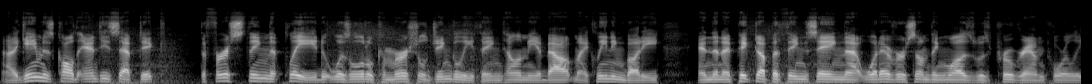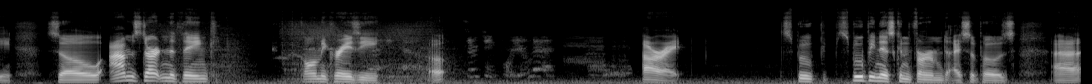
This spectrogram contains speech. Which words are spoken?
Uh, the game is called Antiseptic. The first thing that played was a little commercial jingly thing telling me about my cleaning buddy, and then I picked up a thing saying that whatever something was was programmed poorly. So I'm starting to think, call me crazy. Oh. Alright spoop spoopiness confirmed, I suppose. Uh,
